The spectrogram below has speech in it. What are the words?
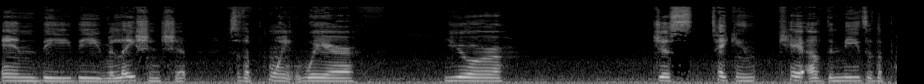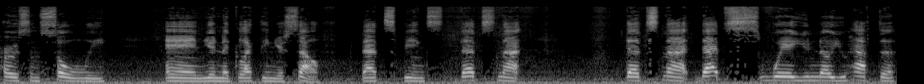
in the the relationship to the point where you're just taking care of the needs of the person solely and you're neglecting yourself. That's being that's not that's not that's where you know you have to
